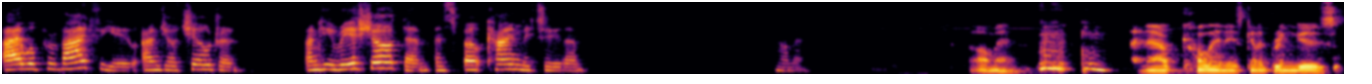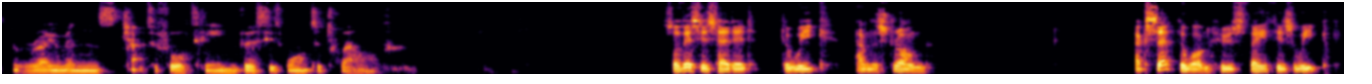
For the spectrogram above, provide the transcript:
I will provide for you and your children. And he reassured them and spoke kindly to them. Amen. Amen. and now Colin is going to bring us Romans chapter 14, verses 1 to 12. So this is headed The Weak and the Strong. Accept the one whose faith is weak,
